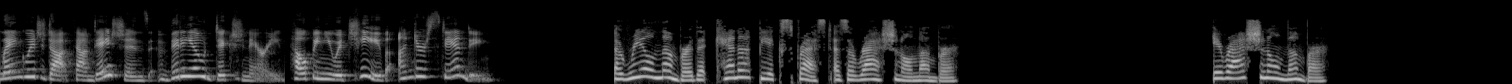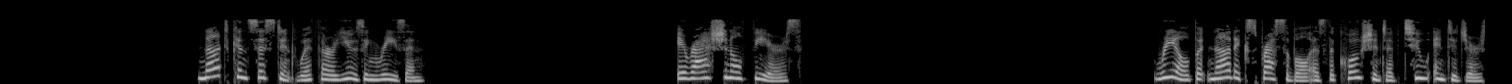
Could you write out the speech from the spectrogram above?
Language.Foundation's Video Dictionary, helping you achieve understanding. A real number that cannot be expressed as a rational number. Irrational number. Not consistent with or using reason. Irrational fears. Real but not expressible as the quotient of two integers.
